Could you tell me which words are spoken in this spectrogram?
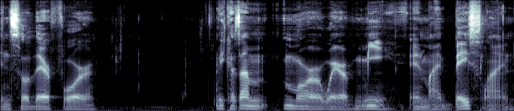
And so, therefore, because I'm more aware of me and my baseline,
